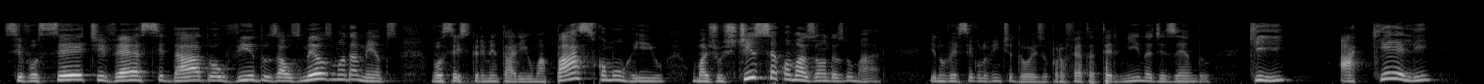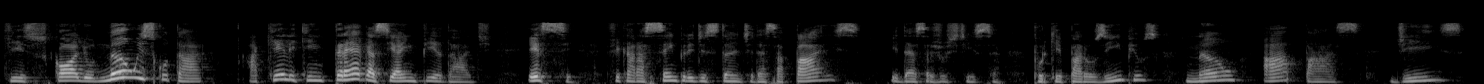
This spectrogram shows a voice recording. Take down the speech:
se você tivesse dado ouvidos aos meus mandamentos, você experimentaria uma paz como um rio, uma justiça como as ondas do mar. E no versículo 22, o profeta termina dizendo que aquele que escolhe o não escutar, aquele que entrega-se à impiedade, esse ficará sempre distante dessa paz e dessa justiça, porque para os ímpios não há paz, diz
